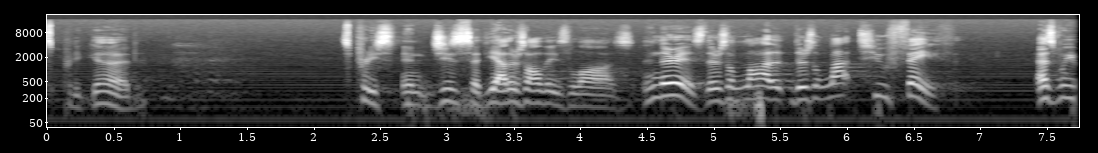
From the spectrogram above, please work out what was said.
that's pretty good. It's pretty, and Jesus said, yeah, there's all these laws. And there is. There's a lot, there's a lot to faith, as we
